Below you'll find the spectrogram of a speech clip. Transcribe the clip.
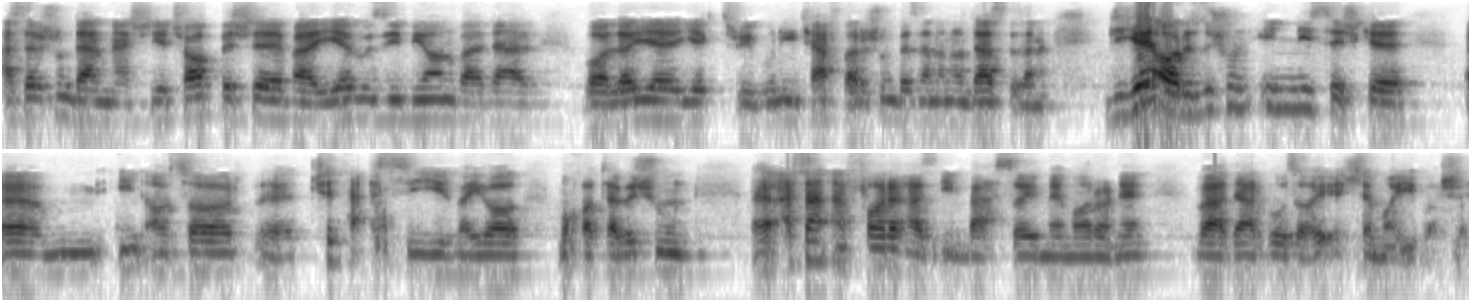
اثرشون در نشریه چاپ بشه و یه روزی بیان و در بالای یک تریبونی کف براشون بزنن و دست بزنن. دیگه آرزوشون این نیستش که این آثار چه تاثیر و یا مخاطبشون اصلا فارغ از این بحث های معمارانه و در حوزه های اجتماعی باشه.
